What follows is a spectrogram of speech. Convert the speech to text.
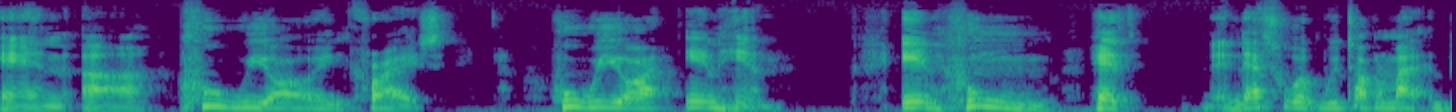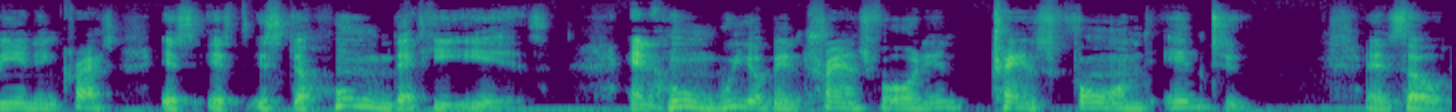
and uh, who we are in Christ, who we are in Him, in whom has, and that's what we're talking about being in Christ. It's, it's, it's the whom that He is and whom we have been transformed in, transformed into. And so,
